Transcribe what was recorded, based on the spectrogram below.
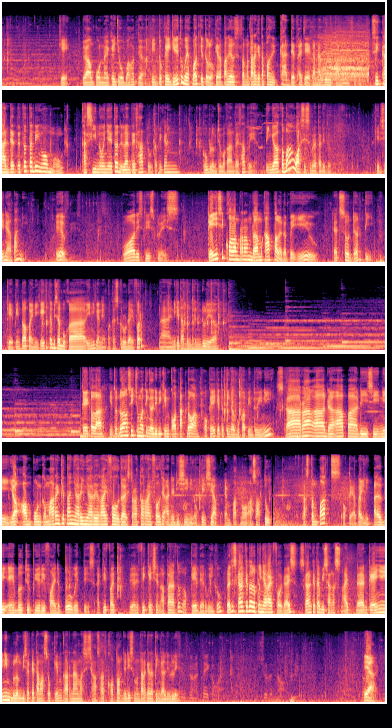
Oke ya ampun naiknya jauh banget ya. Pintu kayak gini tuh banyak banget gitu loh. Kita panggil sementara kita panggil kadet aja ya karena gue lupa namanya si kadet itu tadi ngomong kasinonya itu di lantai satu tapi kan gue belum coba ke lantai satu ya. Tinggal ke bawah sih sebenarnya tadi tuh Oke, di sini apa nih? Ew. What is this place? Kayaknya sih kolam renang dalam kapal ya, tapi ew, that's so dirty. Oke, pintu apa ini? Kayak kita bisa buka ini kan ya, pakai screwdriver. Nah, ini kita benerin dulu ya. Oke, kelar. Gitu doang sih, cuma tinggal dibikin kotak doang. Oke, kita tinggal buka pintu ini. Sekarang ada apa di sini? Ya ampun, kemarin kita nyari-nyari rifle, guys. Ternyata rifle-nya ada di sini. Oke, siap. M40A1. Custom parts. Oke, apa ini? I'll be able to purify the pool with this. Activate purification apparatus. Oke, there we go. Berarti sekarang kita udah punya rifle, guys. Sekarang kita bisa nge-snipe. Dan kayaknya ini belum bisa kita masukin karena masih sangat-sangat kotor. Jadi sementara kita tinggalin dulu ya. Ya. Ngebersih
